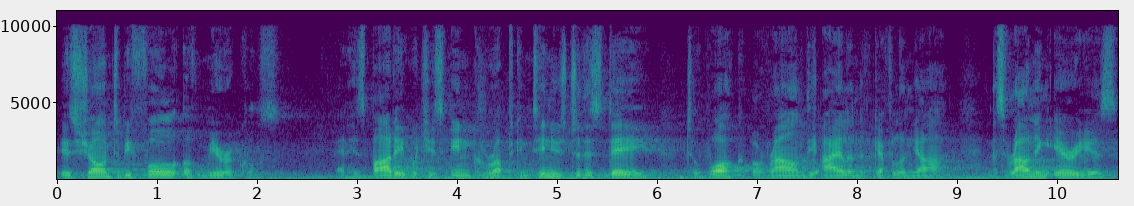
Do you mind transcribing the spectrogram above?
is shown to be full of miracles, and his body, which is incorrupt, continues to this day to walk around the island of Kefalonia and the surrounding areas,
